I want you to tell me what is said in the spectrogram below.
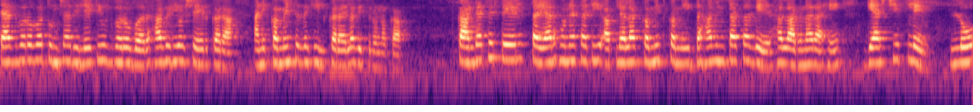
त्याचबरोबर तुमच्या रिलेटिव्सबरोबर हा व्हिडिओ शेअर करा आणि कमेंट देखील करायला विसरू नका. कांद्याचे तेल तयार होण्यासाठी आपल्याला कमीत कमी दहा मिनिटाचा वेळ हा लागणार आहे. गॅसची फ्लेम लो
